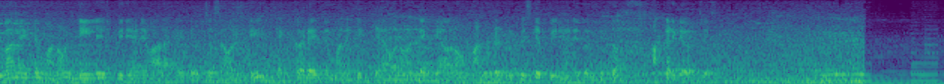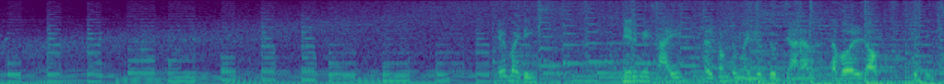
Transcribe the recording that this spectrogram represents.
ఇవాళ అయితే మనం నీలేష్ బిర్యానీ వాళ్ళకైతే వచ్చేసామండి. ఎక్కడైతే మనకి కేవలం అంటే కేవలం హండ్రెడ్ రూపీస్కే బిర్యానీ దొరికిందో అక్కడికే వచ్చేసాం. హే బడి నేను మీ Sai. Welcome to my YouTube channel the world of cuties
